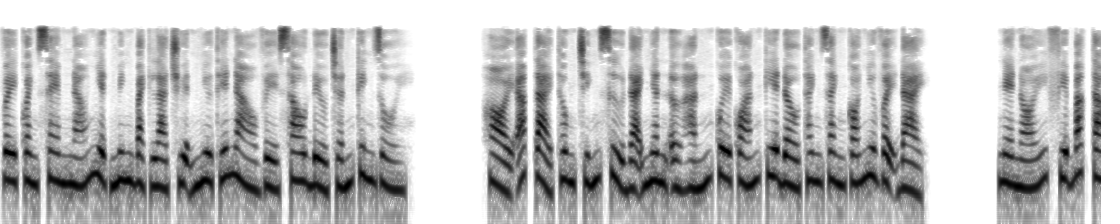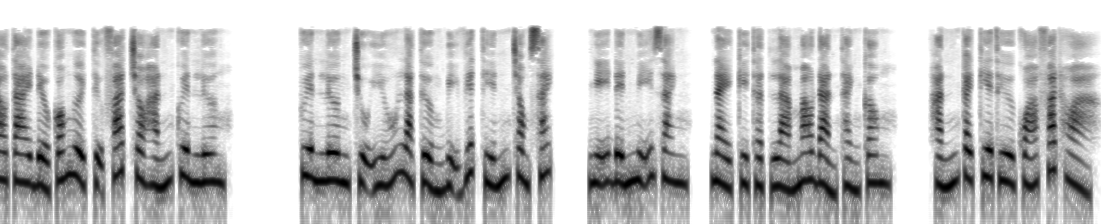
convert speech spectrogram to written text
Vây quanh xem náo nhiệt minh bạch là chuyện như thế nào về sau đều chấn kinh rồi. Hỏi áp tải thông chính sử đại nhân ở hắn quê quán kia đầu thanh danh có như vậy đại. Nghe nói phía bắc tao tai đều có người tự phát cho hắn quyên lương. Quyên lương chủ yếu là tưởng bị viết tiến trong sách, nghĩ đến Mỹ danh, này kỳ thật là mau đản thành công. Hắn cái kia thư quá phát hỏa,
